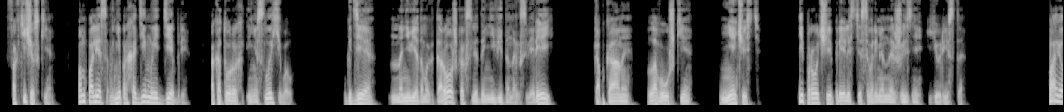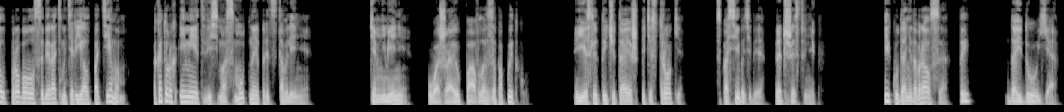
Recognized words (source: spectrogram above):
Фактически, он полез в непроходимые дебри, о которых и не слыхивал, где на неведомых дорожках следы невиданных зверей, капканы, ловушки, нечисть и прочие прелести современной жизни юриста. Павел пробовал собирать материал по темам, о которых имеет весьма смутное представление. Тем не менее, уважаю Павла за попытку. Если ты читаешь эти строки, Спасибо тебе, предшественник. И куда не добрался ты, дойду я.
